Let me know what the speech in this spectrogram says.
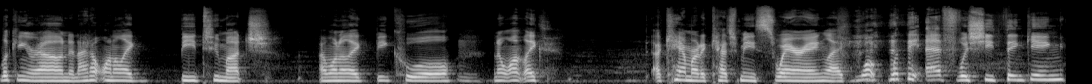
looking around, and I don't want to like be too much. I want to like be cool. Mm. I don't want like a camera to catch me swearing. Like what? What the f was she thinking?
